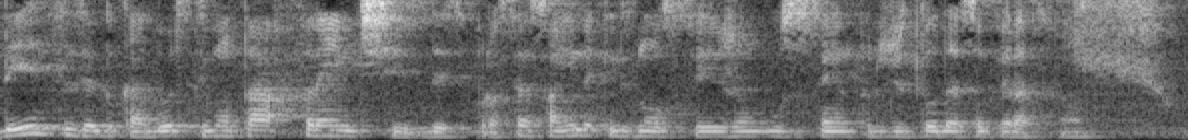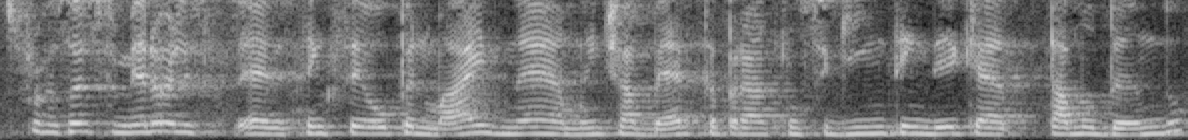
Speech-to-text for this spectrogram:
desses educadores que vão estar à frente desse processo, ainda que eles não sejam o centro de toda essa operação? Os professores, primeiro, eles, eles têm que ser open mind, né? A mente aberta para conseguir entender que está mudando.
